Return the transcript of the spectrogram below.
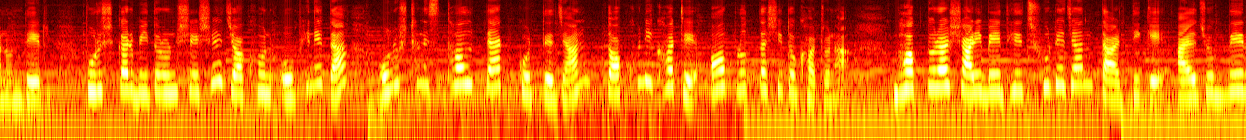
আনন্দের। পুরস্কার বিতরণ শেষে যখন অভিনেতা অনুষ্ঠানস্থল ত্যাগ করতে যান, তখনই ঘটে অপ্রত্যাশিত ঘটনা। ভক্তরা সারি বেঁধে ছুটে যান তার দিকে। আয়োজকদের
